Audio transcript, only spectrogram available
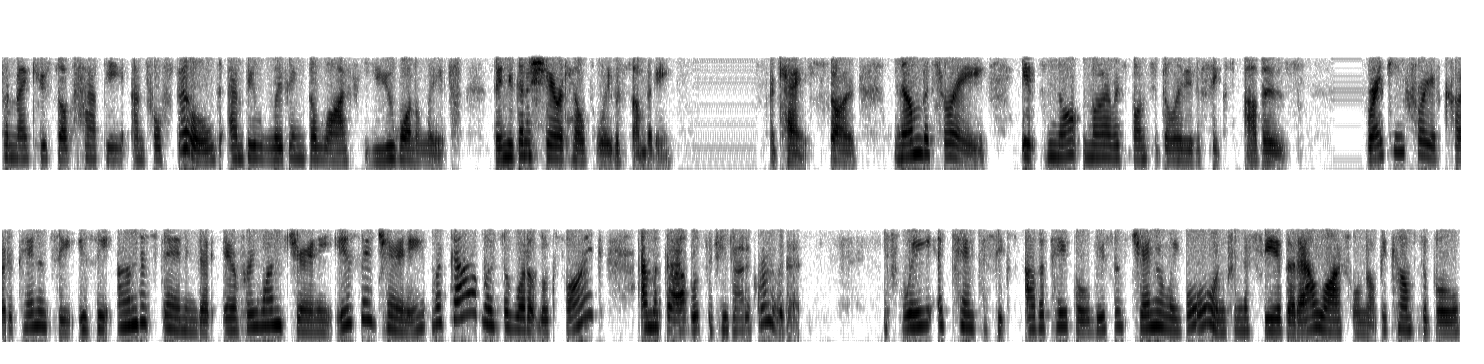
to make yourself happy and fulfilled and be living the life you want to live. Then you're going to share it healthily with somebody. Okay, so number three, it's not my responsibility to fix others breaking free of codependency is the understanding that everyone's journey is their journey, regardless of what it looks like and regardless if you don't agree with it. If we attempt to fix other people, this is generally born from the fear that our life will not be comfortable,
